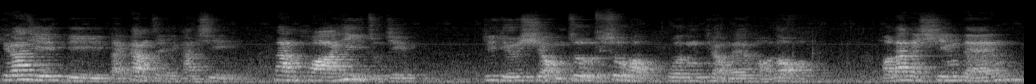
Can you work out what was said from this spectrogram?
今仔日伫大港节开始，咱欢喜聚集，祈求上主赐福温畅的雨露，互咱的心灵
